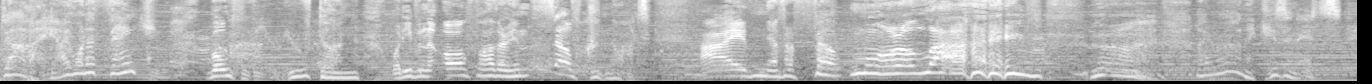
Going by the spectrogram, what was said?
Die, I want to thank you. Both of you, you've done what even the All-Father himself could not. I've never felt more alive! Ironic, isn't it?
